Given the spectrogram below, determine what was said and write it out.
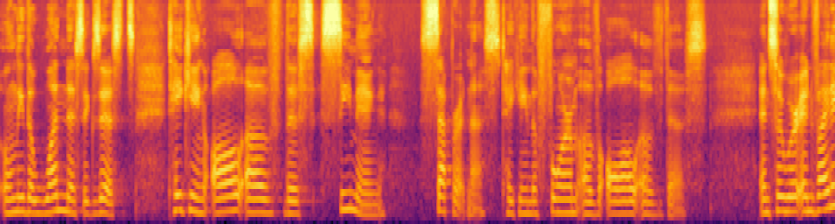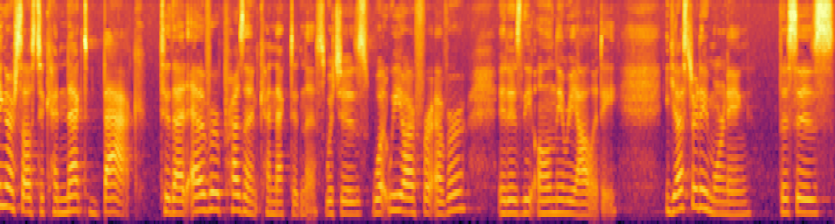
Only the oneness exists, taking all of this seeming separateness, taking the form of all of this. And so we're inviting ourselves to connect back to that ever present connectedness, which is what we are forever. It is the only reality. Yesterday morning, this is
